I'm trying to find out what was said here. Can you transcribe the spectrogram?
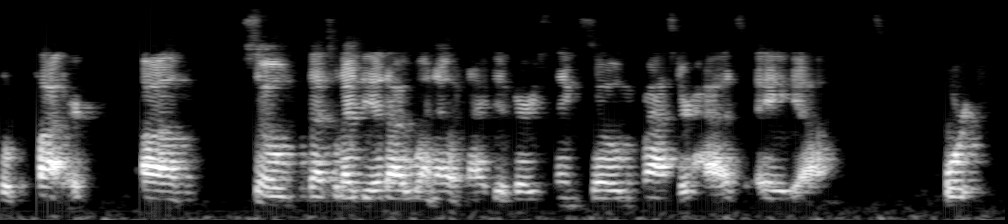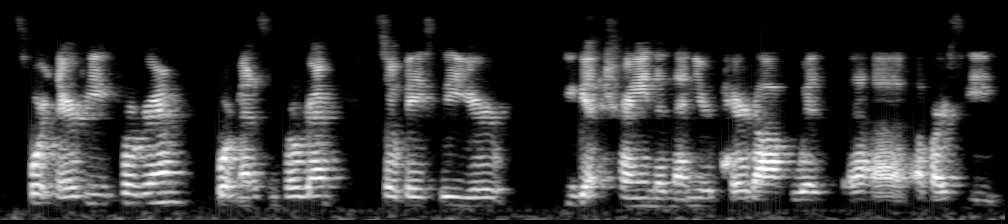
silver platter. Um, so that's what I did. I went out and I did various things. So McMaster has a um, sport sport therapy program, sport medicine program. So basically, you're you get trained and then you're paired off with uh, a varsity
